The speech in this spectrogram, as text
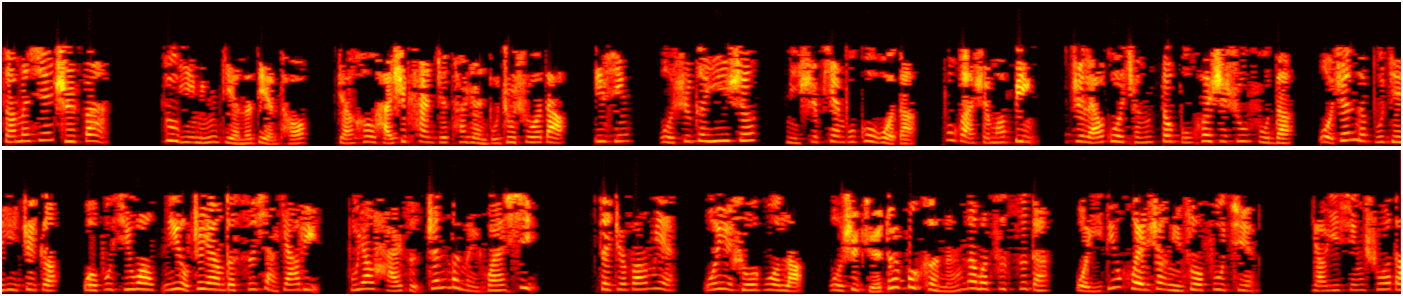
咱们先吃饭。”陆一鸣点了点头，然后还是看着他，忍不住说道：“一心，我是个医生，你是骗不过我的。不管什么病，治疗过程都不会是舒服的。我真的不介意这个，我不希望你有这样的思想压力。不要孩子真的没关系，在这方面我也说过了，我是绝对不可能那么自私的。我一定会让你做父亲。”姚一兴说道：“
